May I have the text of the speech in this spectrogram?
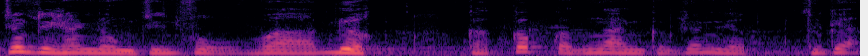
chương trình hành động chính phủ và được các cấp các ngành các doanh nghiệp thực hiện.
